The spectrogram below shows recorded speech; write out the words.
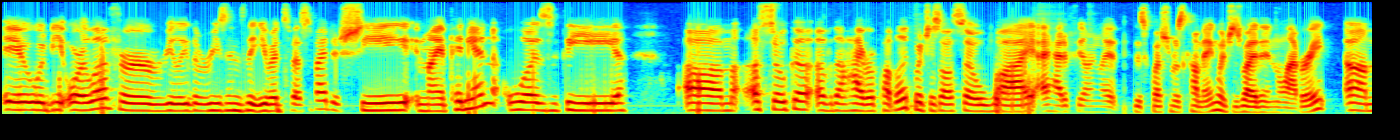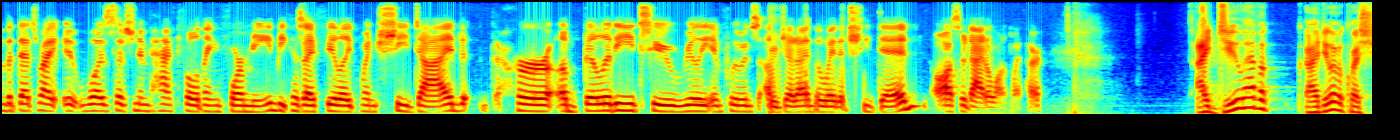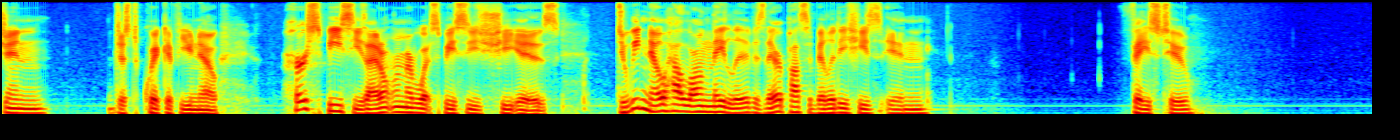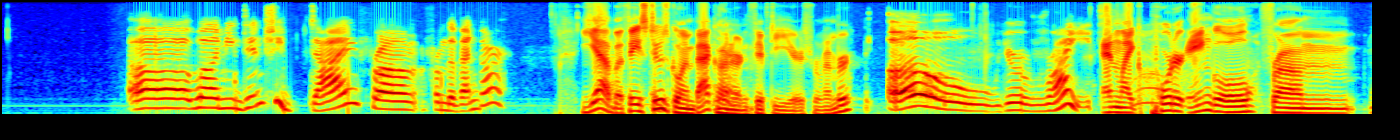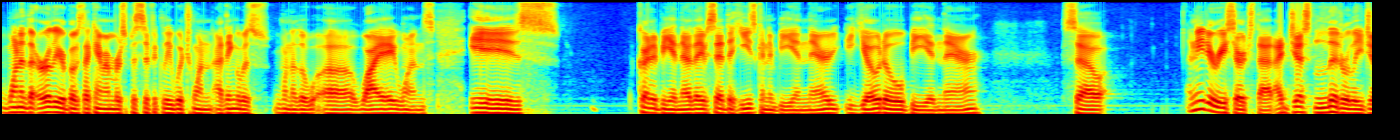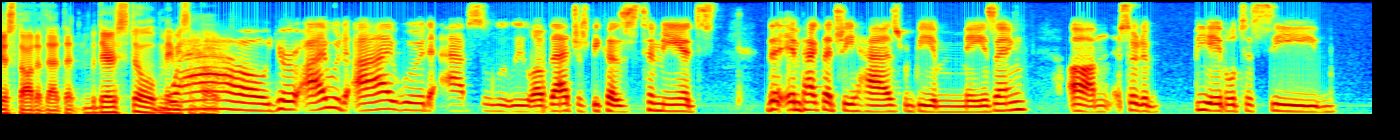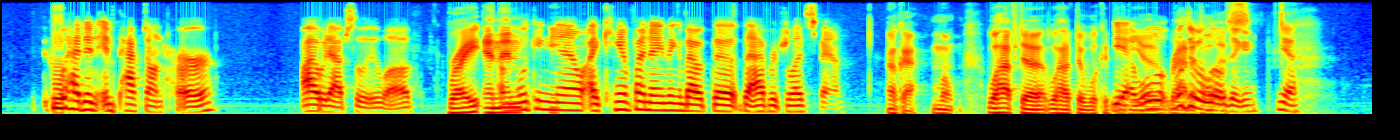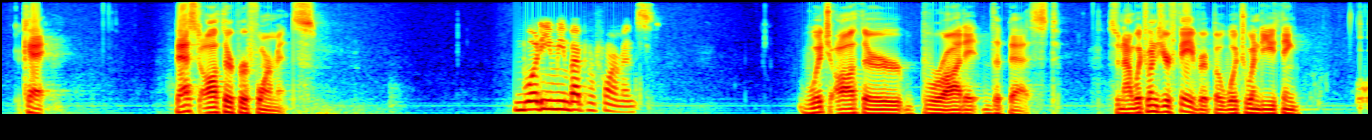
It would be Orla for really the reasons that you had specified. She, in my opinion, was the um, Ahsoka of the High Republic, which is also why I had a feeling that this question was coming, which is why I didn't elaborate. Um, but that's why it was such an impactful thing for me because I feel like when she died, her ability to really influence other Jedi the way that she did also died along with her. I do have a I do have a question just quick if you know her species, I don't remember what species she is. Do we know how long they live? Is there a possibility she's in phase 2? Uh, well, I mean, didn't she die from from the Vengar? Yeah, but phase 2 is going back 150 years, remember? Oh, you're right. And like Porter Engle from one of the earlier books, I can't remember specifically which one. I think it was one of the uh, YA ones. Is going to be in there. They've said that he's going to be in there. Yoda will be in there. So I need to research that. I just literally just thought of that. That there's still maybe wow. some hope. Wow, you're. I would. I would absolutely love that. Just because to me, it's the impact that she has would be amazing. Um, so to be able to see who had an impact on her, I would absolutely love. Right, and then I'm looking now. I can't find anything about the the average lifespan. Okay, well, we'll have to we'll have to Wikipedia. Yeah, we'll, we'll do a little this. digging. Yeah. Okay. Best author performance. What do you mean by performance? Which author brought it the best? So now, which one's your favorite? But which one do you think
